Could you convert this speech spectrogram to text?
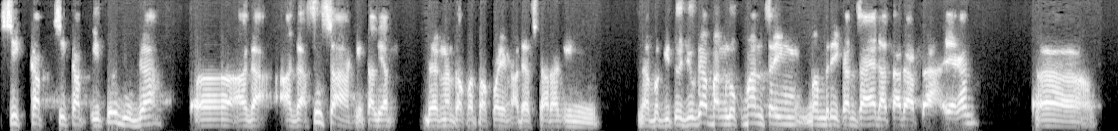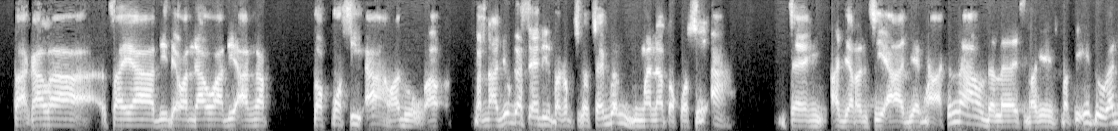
sikap-sikap itu juga uh, agak agak susah kita lihat dengan tokoh-tokoh yang ada sekarang ini. Nah begitu juga Bang Lukman sering memberikan saya data-data ya kan uh, tak kala saya di Dewan Dawa dianggap tokoh si A waduh pernah juga saya di Pakam saya bilang gimana tokoh si A saya ajaran si aja nggak kenal dan lain sebagainya seperti itu kan.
